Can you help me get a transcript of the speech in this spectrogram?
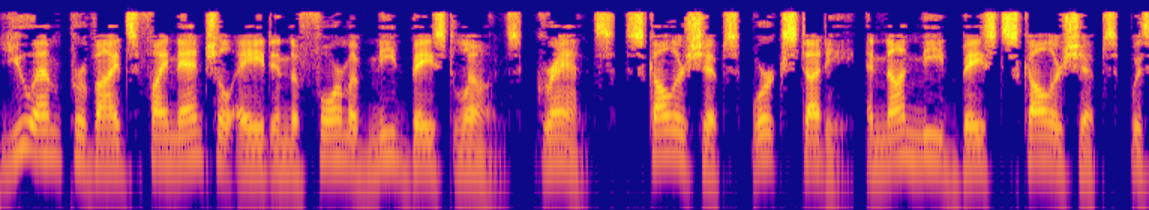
UM provides financial aid in the form of need-based loans, grants, scholarships, work study, and non-need-based scholarships, with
